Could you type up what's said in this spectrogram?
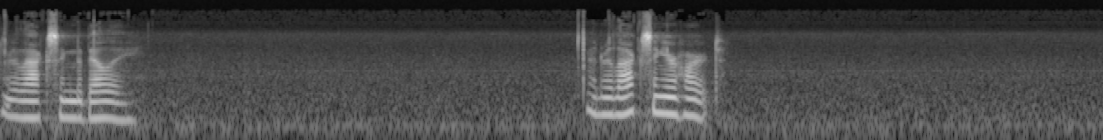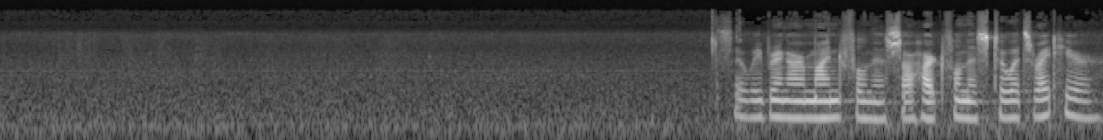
Relaxing the belly. And relaxing your heart. So we bring our mindfulness, our heartfulness to what's right here.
